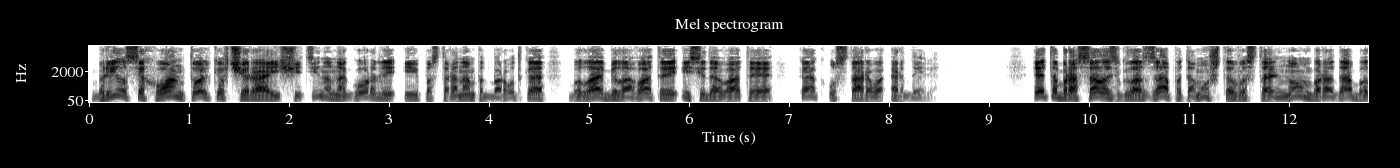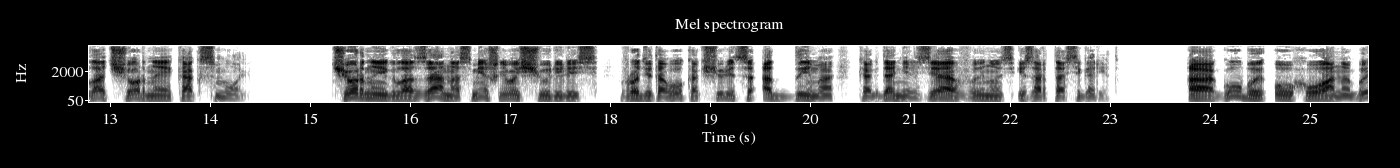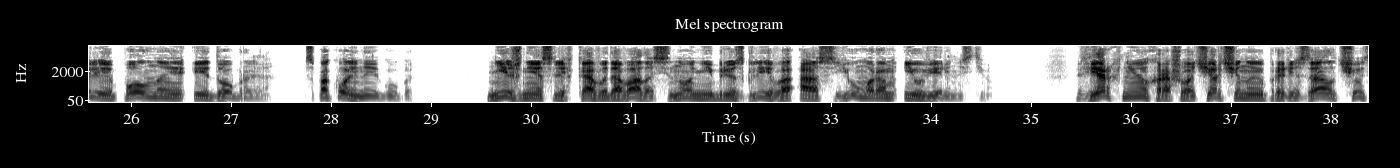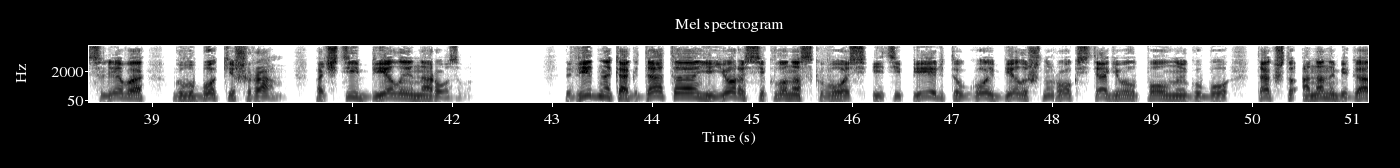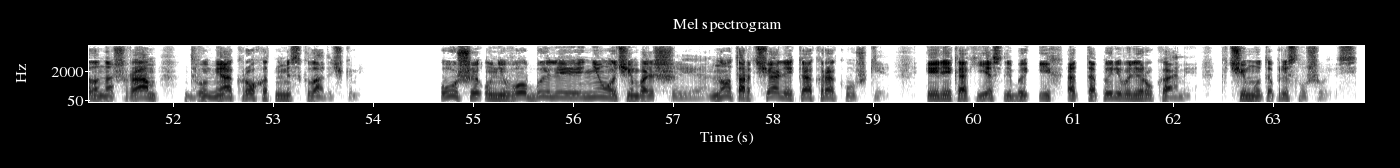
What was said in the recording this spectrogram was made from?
Брился Хуан только вчера, и щетина на горле и по сторонам подбородка была беловатая и седоватая, как у старого Эрделя. Это бросалось в глаза, потому что в остальном борода была черная, как смоль. Черные глаза насмешливо щурились, вроде того, как щурится от дыма, когда нельзя вынуть изо рта сигарету. А губы у Хуана были полные и добрые, спокойные губы. Нижняя слегка выдавалась, но не брюзгливо, а с юмором и уверенностью. Верхнюю, хорошо очерченную, прорезал чуть слева глубокий шрам, почти белый на розовом. Видно, когда-то ее рассекло насквозь, и теперь тугой белый шнурок стягивал полную губу, так что она набегала на шрам двумя крохотными складочками. Уши у него были не очень большие, но торчали как ракушки, или как если бы их оттопыривали руками, к чему-то прислушиваясь.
